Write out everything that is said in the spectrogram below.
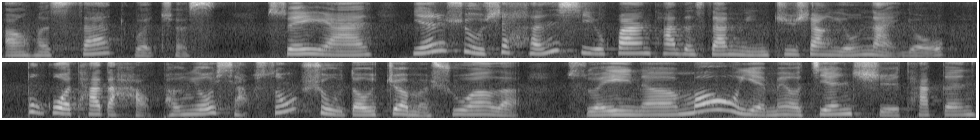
on her sandwiches，虽然鼹鼠是很喜欢它的三明治上有奶油，不过它的好朋友小松鼠都这么说了，所以呢，Mole 也没有坚持。他跟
